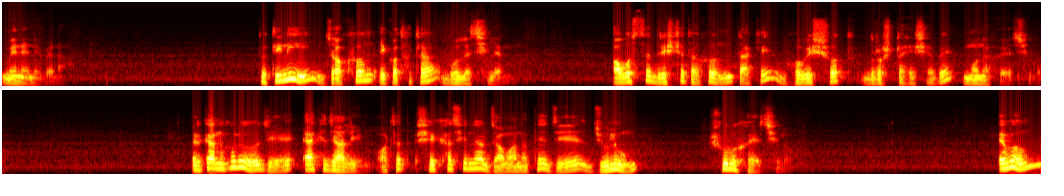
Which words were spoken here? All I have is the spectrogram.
মেনে নেবে না। তো তিনি যখন এই কথাটা বলেছিলেন, অবস্থার দৃষ্টি তখন তাকে ভবিষ্যৎ দ্রষ্টা হিসেবে মনে হয়েছিল। এর কারণ হলো যে, এক জালিম, অর্থাৎ শেখ হাসিনার জামানাতে যে জুলুম শুরু হয়েছিল এবং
